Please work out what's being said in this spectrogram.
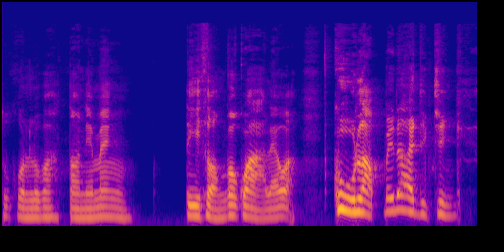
ทุกคนรู้ปะตอนนี้แม่ง ตีสองก็กว่าแล้วอะ กูหลับไม่ได้จริง ๆ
